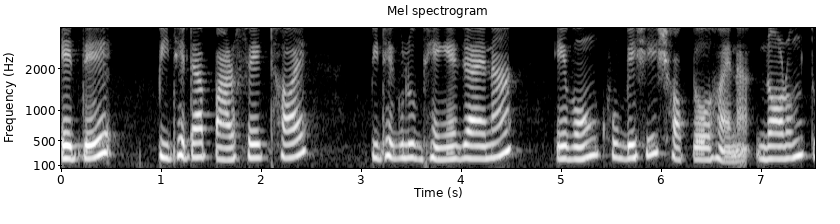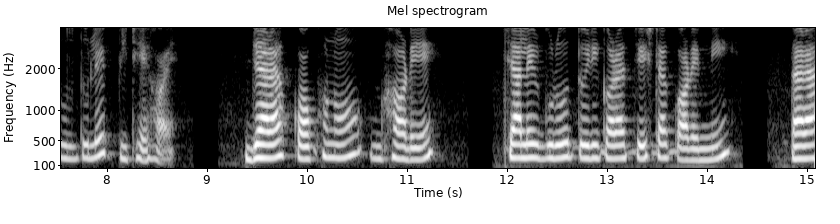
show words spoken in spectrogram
এতে পিঠেটা পারফেক্ট হয়, পিঠেগুলো ভেঙে যায় না এবং খুব বেশি শক্তও হয় না, নরম তুলতুলে পিঠে হয়। যারা কখনো ঘরে চালের গুঁড়ো তৈরি করার চেষ্টা করেননি, তারা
